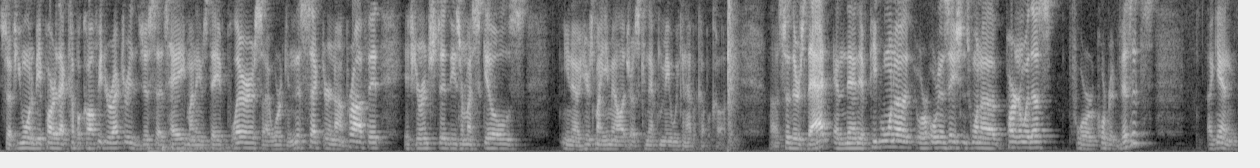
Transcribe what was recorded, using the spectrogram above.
So if you want to be part of that cup of coffee directory that just says, hey, my name is Dave Polaris, I work in this sector, nonprofit. If you're interested, these are my skills. You know, here's my email address, connect with me, we can have a cup of coffee. Uh, so there's that. And then if people want to, or organizations want to partner with us for corporate visits, again,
